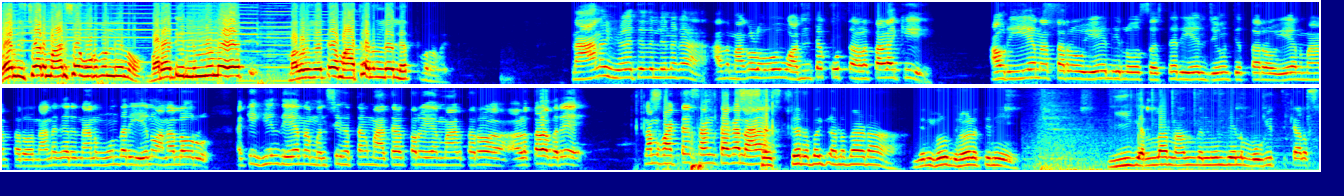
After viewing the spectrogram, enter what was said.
ಬಂದು ವಿಚಾರ ಮಾಡಿಸೇ ಹುಡುಗಲ್ ನೀನು, ಬರಾಟಿ ನಿನ್ನೂ ಹೇಳ್ತಿ, ಮಗಳ ಜೊತೆ ಮಾತಾಡಲಿಲ್ಲ ಹೆತ್ತು ಬರಲ್ಲ ನಾನು ಹೇಳ್ತಿದ್ದಿಲ್ಲ ನಿನಗ, ಅದ ಮಗಳು ಒಂಟ ಕೂತ್ ಅಳತಾಳಕಿ. ಅವ್ರು ಏನ್ ಅತ್ತಾರೋ ಏನಿಲ್ಲೋ ಸಸ್ತರಿ ಏನ್ ಜೀವನ್ ತಿತ್ತಾರೋ ಏನ್ ಮಾಡ್ತಾರೋ, ನನಗರಿ ನಾನು ಮುಂದರಿ ಏನು ಅನ್ನಲ್ಲ ಅವ್ರು. ಆಕಿ ಹಿಂದ್ ಏನ್ ಮನ್ಸಿಗೆ ಹತ್ತಂಗ ಮಾತಾಡ್ತಾರೋ, ಏನ್ ಮಾಡ್ತಾರೋ, ಅಳತಾಳ ಬರೇ. ನಮ್ಗ್ ಹೊಟ್ಟೆ ಸಣ್ಣ ತಗಲ್ಲ. ಸಸ್ಯರ ಬಗ್ಗೆ ಬೇಡ ನಿನಗೆ ಹೇಳ್ದು ಹೇಳ್ತೀನಿ. ಈಗೆಲ್ಲ ನಂದು ನಿಂದೇನು ಮುಗೀತು ಕೆಲಸ?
